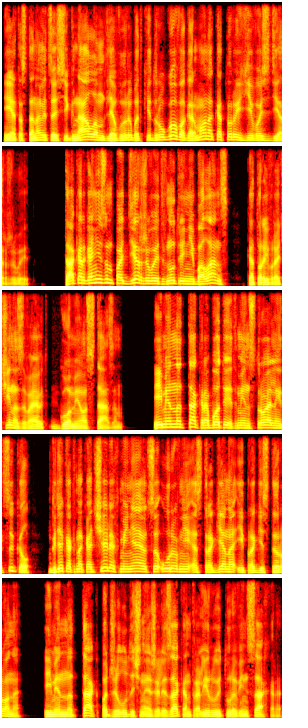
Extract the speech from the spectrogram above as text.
и это становится сигналом для выработки другого гормона, который его сдерживает. Так организм поддерживает внутренний баланс, который врачи называют гомеостазом. Именно так работает менструальный цикл, где как на качелях меняются уровни эстрогена и прогестерона. Именно так поджелудочная железа контролирует уровень сахара.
